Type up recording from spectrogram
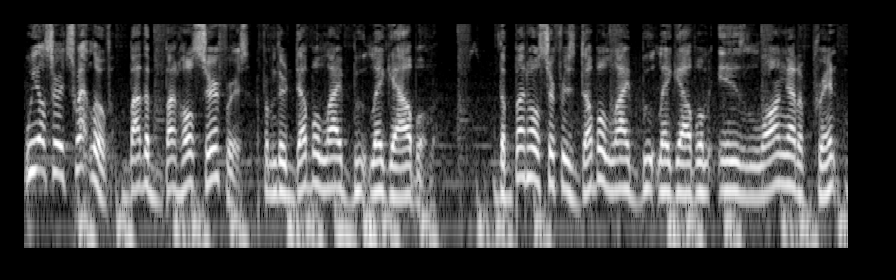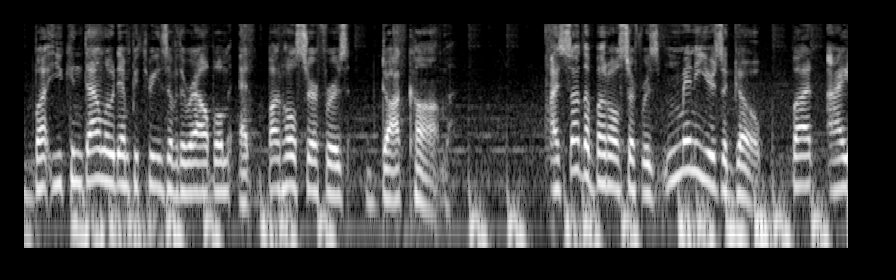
We also heard Sweatloaf by the Butthole Surfers from their double live bootleg album. The Butthole Surfers double live bootleg album is long out of print, but you can download MP3s of their album at buttholesurfers.com. I saw the Butthole Surfers many years ago, but I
